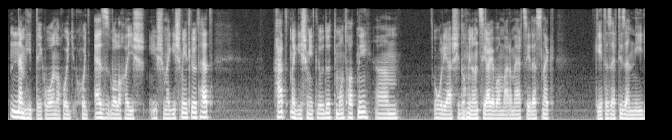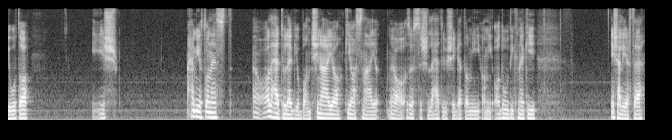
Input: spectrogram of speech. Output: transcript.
nem hitték volna, hogy, hogy ez valaha is, is megismétlődhet. Hát megismétlődött, mondhatni. Um, óriási dominanciája van már a Mercedesnek 2014 óta, és Hamilton ezt a lehető legjobban csinálja, kihasználja az összes lehetőséget, ami, ami adódik neki, és elérte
